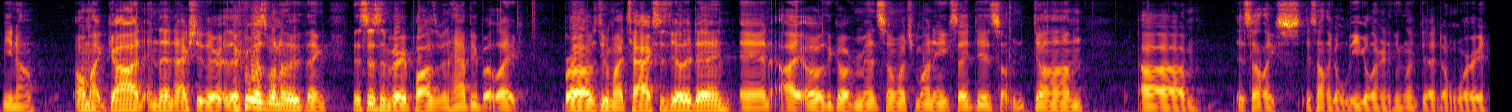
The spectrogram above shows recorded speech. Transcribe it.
you know oh my god. And then actually there there was one other thing. This isn't very positive and happy but like bro i was doing my taxes the other day and i owe the government so much money because i did something dumb. Um, it's not like it's not like illegal or anything like that don't worry.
